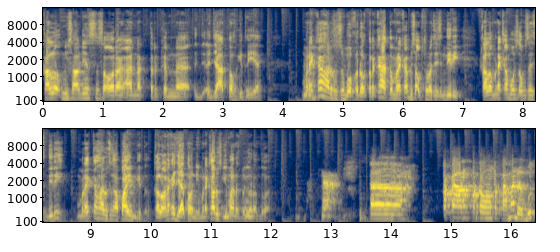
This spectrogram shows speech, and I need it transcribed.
Kalau misalnya seseorang anak terkena jatuh gitu ya, mereka harus langsung bawa ke dokter kah atau mereka bisa observasi sendiri? Kalau mereka mau observasi sendiri, mereka harus ngapain gitu? Kalau anaknya jatuh nih, mereka harus gimana sebagai Hmm. orang tua? Nah, eh pertolongan, pertolongan pertama adalah Bud,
